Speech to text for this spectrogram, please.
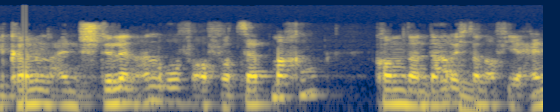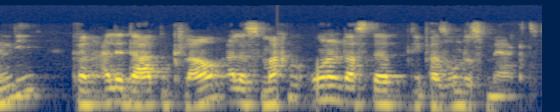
die können einen stillen Anruf auf WhatsApp machen, kommen dann dadurch mhm. dann auf ihr Handy, können alle Daten klauen, alles machen, ohne dass der, die Person das merkt.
